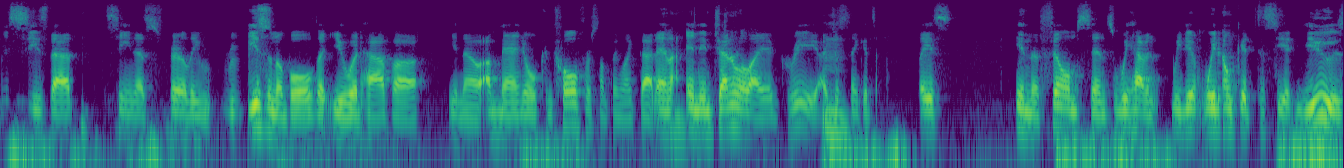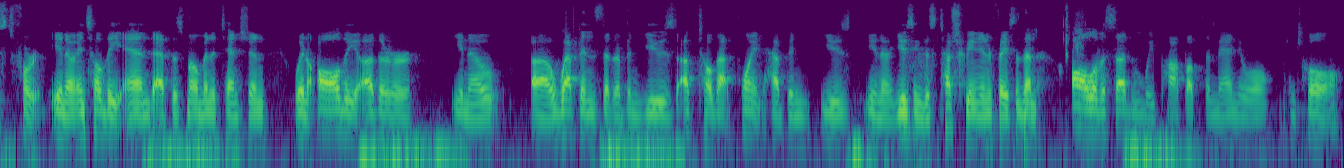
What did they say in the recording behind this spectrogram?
Chris sees that scene as fairly reasonable that you would have a you know a manual control for something like that, and and in general I agree. I just think it's a place in the film since we haven't we didn't we don't get to see it used for you know until the end at this moment of tension when all the other you know uh, weapons that have been used up till that point have been used you know using this touchscreen interface and then all of a sudden we pop up the manual control.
